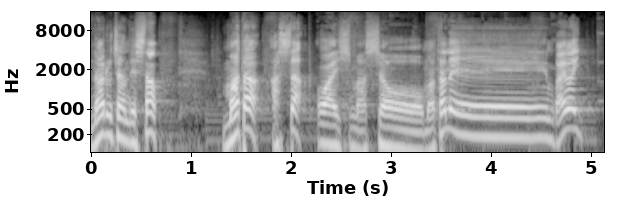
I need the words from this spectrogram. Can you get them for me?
なるちゃんでした。また明日お会いしましょう。またねバイバイ。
